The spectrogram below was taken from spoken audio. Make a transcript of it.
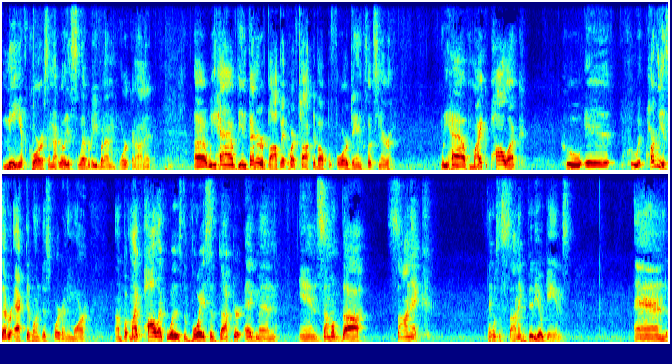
me, of course. I'm not really a celebrity, but I'm working on it. Uh, we have the inventor of Bop It, who I've talked about before, Dan Klitzner. We have Mike Pollock, who is who hardly is ever active on Discord anymore. Um, but Mike Pollock was the voice of Dr. Eggman in some of the Sonic, I think it was the Sonic video games. And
